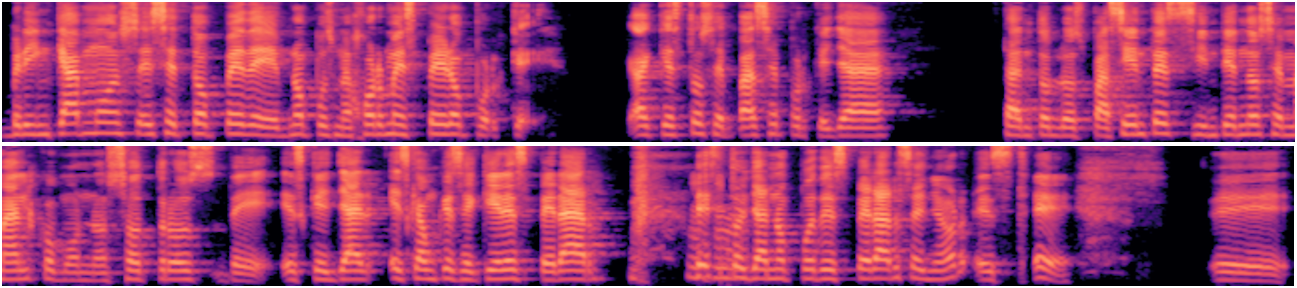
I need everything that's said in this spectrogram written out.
brincamos ese tope de, no, pues mejor me espero porque a que esto se pase porque ya tanto los pacientes sintiéndose mal como nosotros de, es que ya, es que aunque se quiere esperar, esto ya no puede esperar, señor, este, eh,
